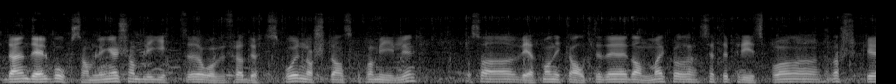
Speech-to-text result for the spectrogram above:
det er en del boksamlinger som blir gitt over fra dødsbord, norsk-danske familier. Og så vet man ikke alltid det i Danmark og setter pris på norske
